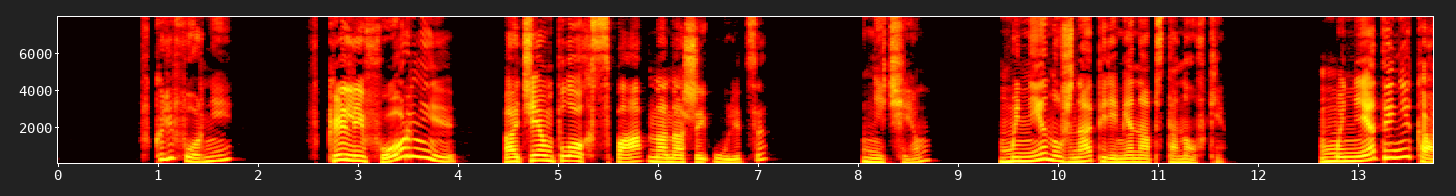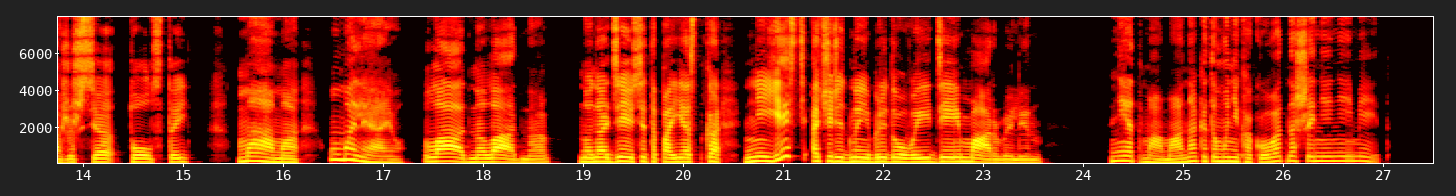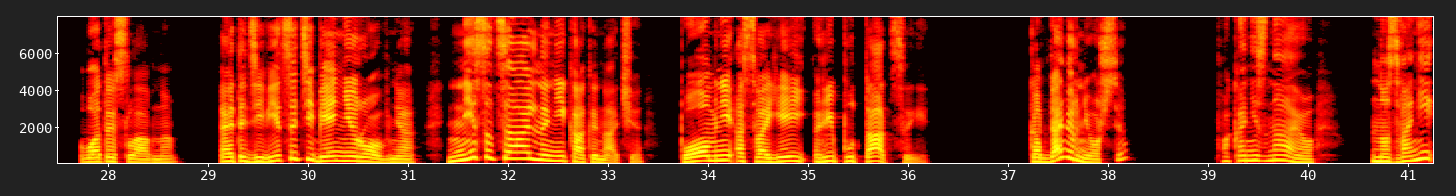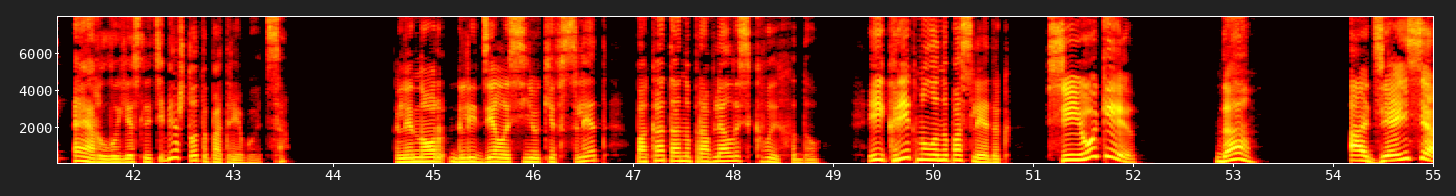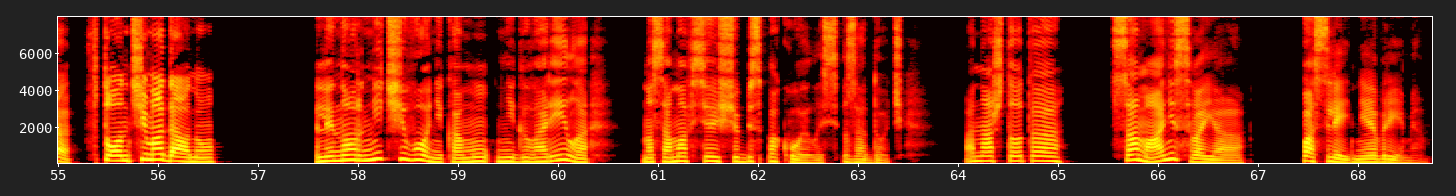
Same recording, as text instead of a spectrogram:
В Калифорнии. В Калифорнии? А чем плох спа на нашей улице? Ничем. Мне нужна перемена обстановки. Мне ты не кажешься толстой. Мама, умоляю. Ладно, ладно. Но, надеюсь, эта поездка не есть очередные бредовые идеи Марвелин? Нет, мама, она к этому никакого отношения не имеет. Вот и славно. Эта девица тебе не ровня. Ни социально, ни как иначе. Помни о своей репутации. Когда вернешься? Пока не знаю, но звони Эрлу, если тебе что-то потребуется. Ленор глядела Сьюки вслед, пока та направлялась к выходу, и крикнула напоследок. «Сьюки!» «Да». «Оденься в тон чемодану!» Ленор ничего никому не говорила, но сама все еще беспокоилась за дочь. Она что-то сама не своя последнее время.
